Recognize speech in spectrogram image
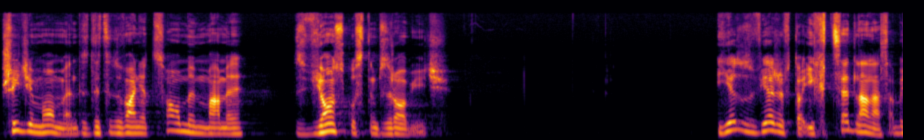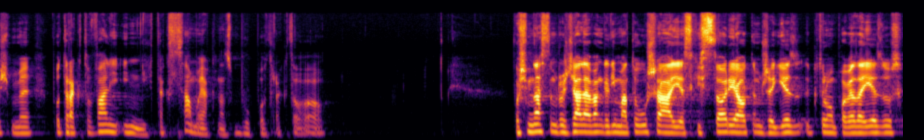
przyjdzie moment zdecydowania, co my mamy w związku z tym zrobić. Jezus wierzy w to i chce dla nas, abyśmy potraktowali innych tak samo, jak nas Bóg potraktował. W 18 rozdziale Ewangelii Mateusza jest historia o tym, że Jezu, którą opowiada Jezus.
